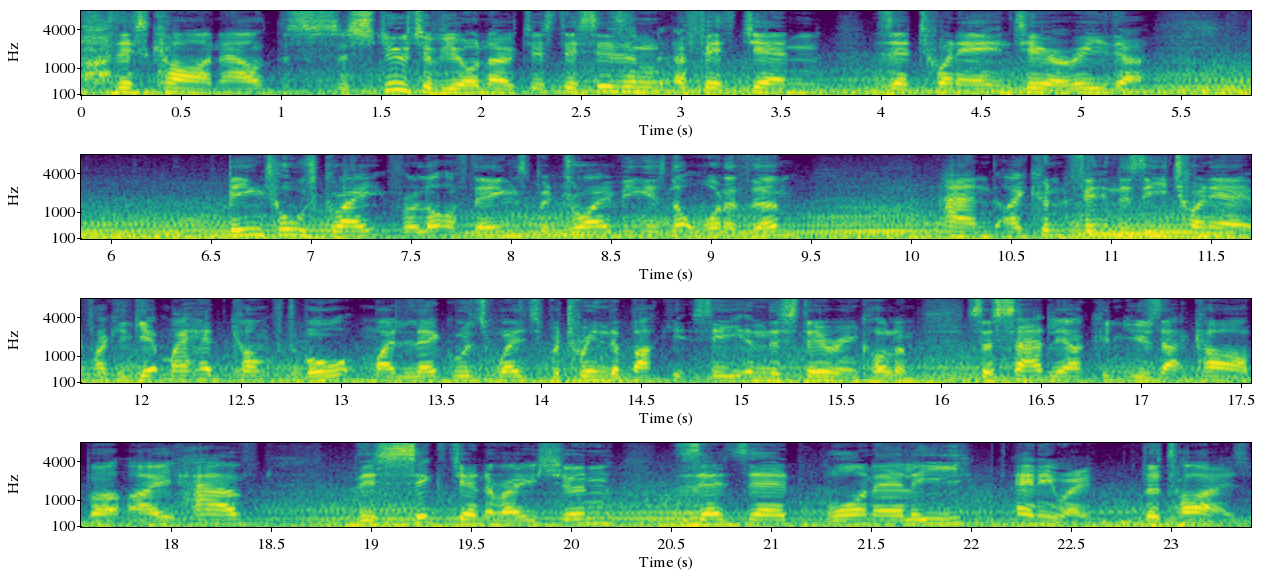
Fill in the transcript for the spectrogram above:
this car now, the astute of you will notice this isn't a fifth gen Z28 interior either. Being tall's great for a lot of things, but driving is not one of them. And I couldn't fit in the Z28. If I could get my head comfortable, my leg was wedged between the bucket seat and the steering column. So sadly, I couldn't use that car, but I have this sixth generation ZZ1LE. Anyway, the tyres.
